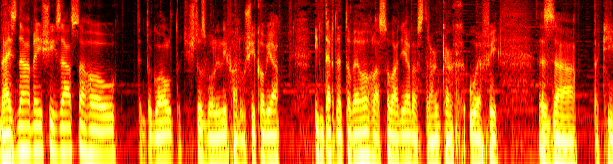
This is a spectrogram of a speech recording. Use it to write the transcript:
najznámejších zásahov. Tento gól totiž to zvolili fanúšikovia internetového hlasovania na stránkach UEFI za taký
